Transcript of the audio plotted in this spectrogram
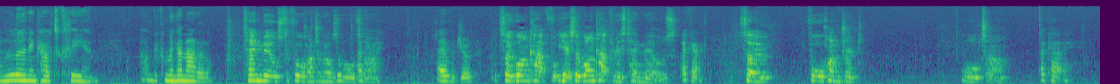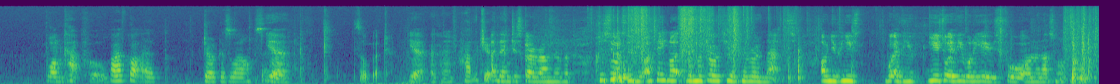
I'm learning how to clean. I'm becoming an adult. 10 mils to 400 mils of water. Okay. I have a jug. So one capful, yeah. So one capful is 10 mils. Okay. So 400 water, Okay. one capful. I've got a jug as well, so Yeah, it's all good. yeah, okay. Have a jug. And then just go around the room. Because to be honest with you, I think like the majority of the room that's on, you can use whatever you use whatever you want to use for. Oh no, that's not. Fun.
